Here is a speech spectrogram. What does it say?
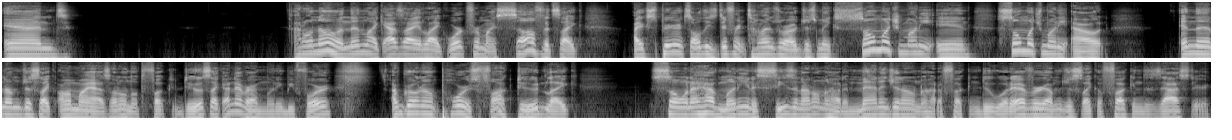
And I don't know. And then like as I like work for myself, it's like I experience all these different times where I would just make so much money in, so much money out. And then I'm just like on my ass. I don't know what the fuck to do. It's like I never had money before. I've grown up poor as fuck, dude. Like so when I have money in a season, I don't know how to manage it. I don't know how to fucking do whatever. I'm just like a fucking disaster.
